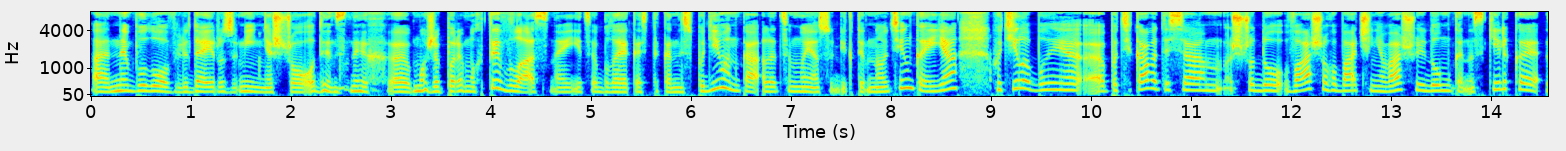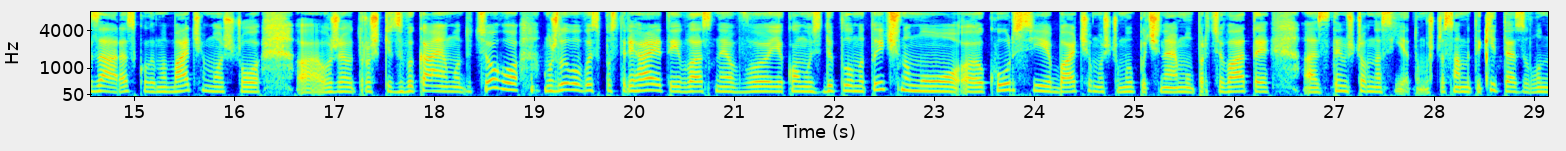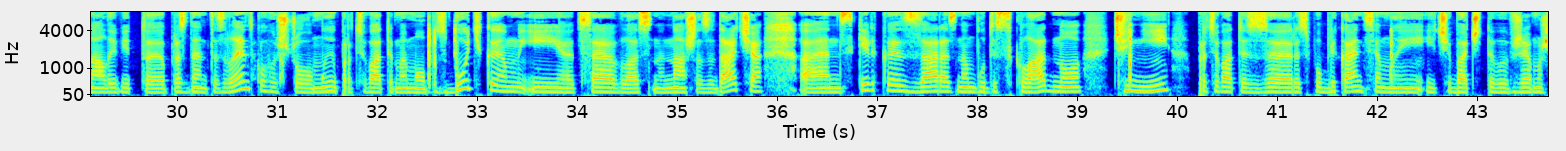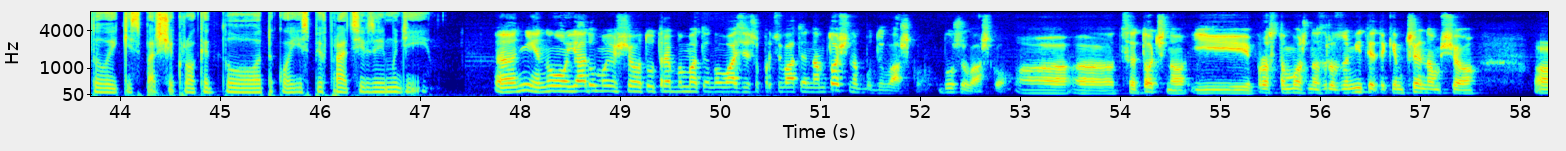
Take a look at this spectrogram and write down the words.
е, не було в людей розуміння, що один з них е, може перемогти власне, і це була якась така несподіванка, але це моя суб'єктивна оцінка. І я хотіла би е, поцікавитися щодо вашого бачення, вашої думки, наскільки зараз, коли ми бачимо, що е, вже трошки звикаємо до цього, можливо, ви спостерігаєте і власне в якомусь дипломатичному е, курсі бачимо, що ми починаємо працювати з тим, що в нас є, тому що саме такі тези лунали від президента Зеленського, що ми працюватимемо з будь-ким, і це власне наша задача. Е, Наскільки зараз нам буде складно чи ні працювати з республіканцями, і чи бачите ви вже можливо якісь перші кроки до такої співпраці і взаємодії? Е, ні, ну я думаю, що тут треба мати на увазі, що працювати нам точно буде важко, дуже важко. Е, це точно, і просто можна зрозуміти таким чином, що е,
